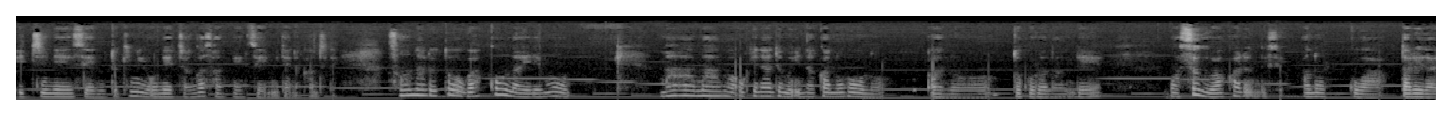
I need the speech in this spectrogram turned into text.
1年生の時にお姉ちゃんが3年生みたいな感じで。そうなると、学校内でも、まあまあまあ、沖縄でも田舎の方の、あの、ところなんで、まあ、すぐわかるんですよ。あの子は誰々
